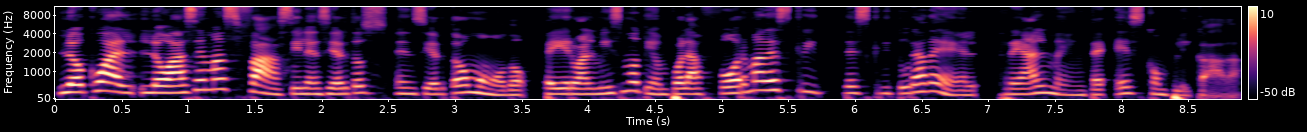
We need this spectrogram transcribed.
Lo cual lo hace más fácil en, ciertos, en cierto modo, pero al mismo tiempo la forma de, de escritura de él realmente es complicada.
